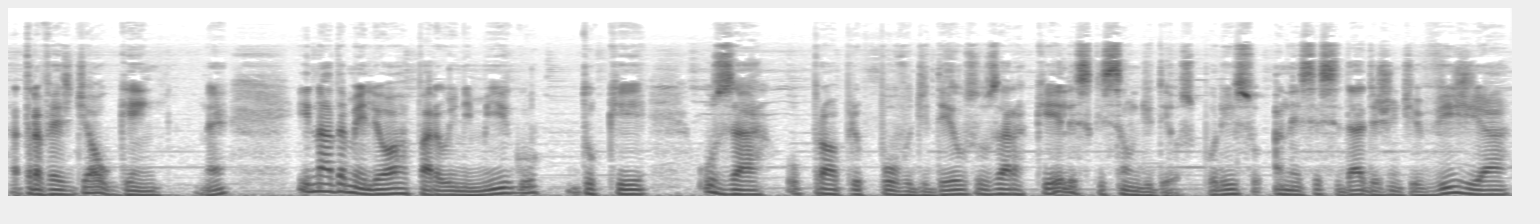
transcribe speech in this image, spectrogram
através de alguém. Né? E nada melhor para o inimigo do que usar o próprio povo de Deus, usar aqueles que são de Deus. Por isso, a necessidade de a gente vigiar,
